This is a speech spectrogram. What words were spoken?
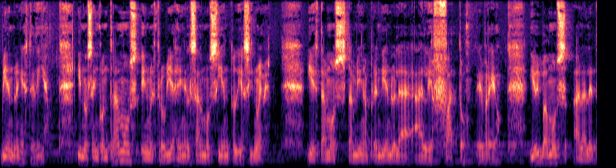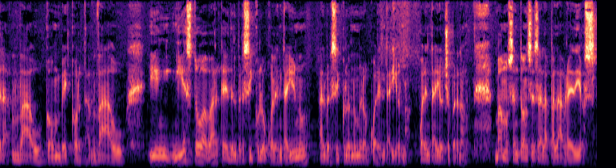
viendo en este día. Y nos encontramos en nuestro viaje en el Salmo 119. Y estamos también aprendiendo el alefato hebreo. Y hoy vamos a la letra Vau, con B corta, Vau. Y, y esto abarca desde el versículo 41 al versículo número 41, 48, perdón. Vamos entonces a la palabra de Dios.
